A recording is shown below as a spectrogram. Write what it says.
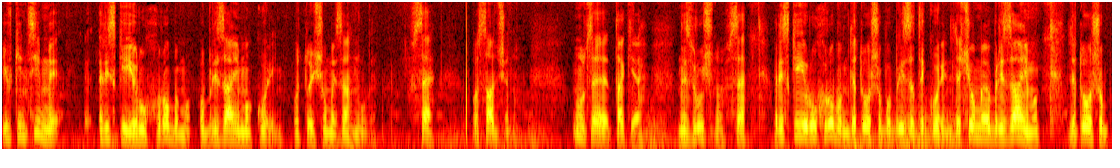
І в кінці ми різкий рух робимо, обрізаємо корінь, от той, що ми загнули. Все, посаджено. Ну, це так я незручно. Все. Різкий рух робимо для того, щоб обрізати корінь. Для чого ми обрізаємо? Для того, щоб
